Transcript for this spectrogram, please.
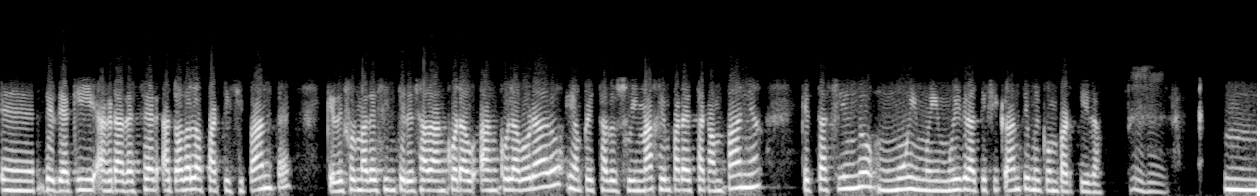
eh, desde aquí agradecer a todos los participantes que de forma desinteresada han, colaborado y han prestado su imagen para esta campaña que está siendo muy, muy, muy gratificante y muy compartida. Mm,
